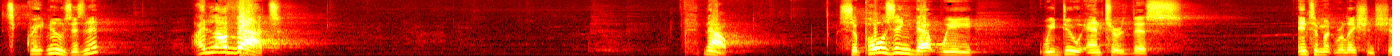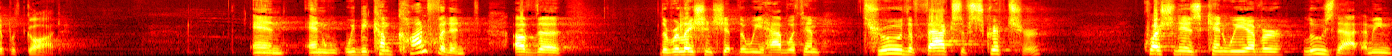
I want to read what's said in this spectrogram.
It's great news, isn't it? I love that. Now, supposing that we, we do enter this intimate relationship with God, and, and we become confident of the, the relationship that we have with Him through the facts of Scripture. Question is, can we ever lose that? I mean,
